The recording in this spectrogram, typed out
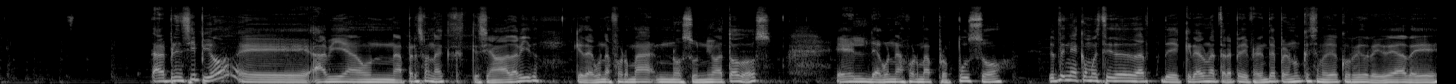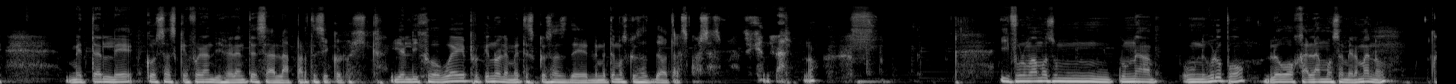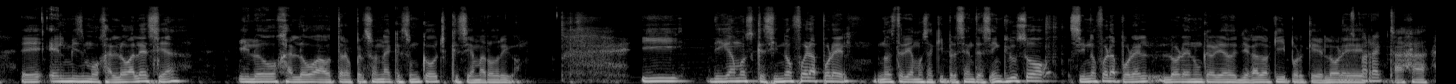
al principio eh, había una persona que se llamaba David, que de alguna forma nos unió a todos. Él de alguna forma propuso. Yo tenía como esta idea de, dar- de crear una terapia diferente, pero nunca se me había ocurrido la idea de, meterle cosas que fueran diferentes a la parte psicológica. Y él dijo, güey, ¿por qué no le metes cosas de, le metemos cosas de otras cosas en general, ¿no? Y formamos un, un grupo, luego jalamos a mi hermano, eh, él mismo jaló a Alesia y luego jaló a otra persona que es un coach que se llama Rodrigo. Y digamos que si no fuera por él, no estaríamos aquí presentes. Incluso si no fuera por él, Lore nunca habría llegado aquí porque Lore, ajá,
